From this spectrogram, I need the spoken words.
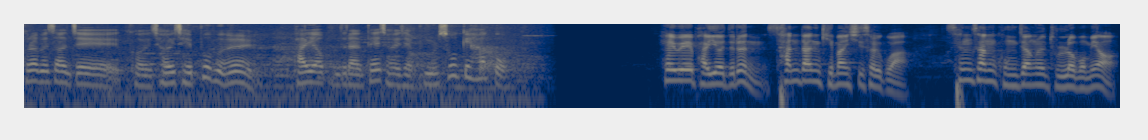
그러면서 이제 그 저희 제품을 바이어 분들한테 저희 제품을 소개하고 해외 바이어들은 산단 기반 시설과 생산 공장을 둘러보며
